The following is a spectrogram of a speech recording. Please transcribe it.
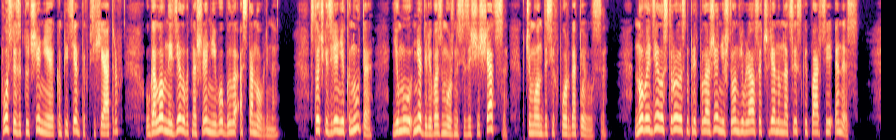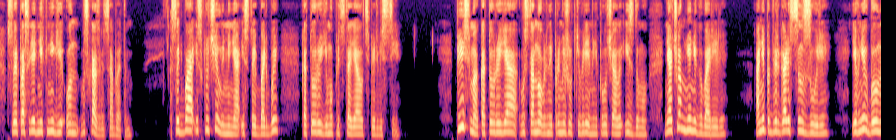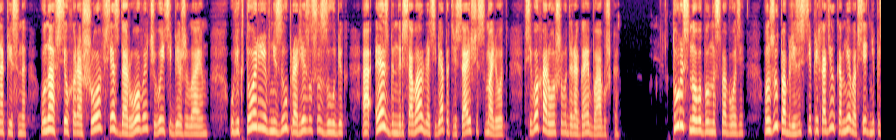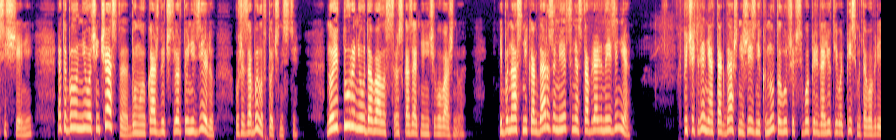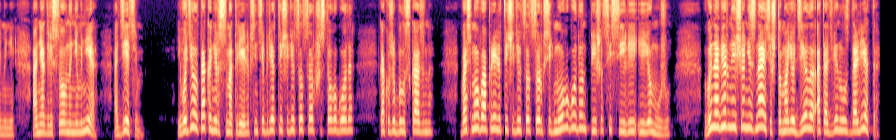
После заключения компетентных психиатров уголовное дело в отношении его было остановлено. С точки зрения Кнута, ему не дали возможности защищаться, к чему он до сих пор готовился. Новое дело строилось на предположении, что он являлся членом нацистской партии НС. В своей последней книге он высказывается об этом. «Судьба исключила меня из той борьбы, которую ему предстояло теперь вести». Письма, которые я в установленные промежутки времени получала из дому, ни о чем мне не говорили. Они подвергались цензуре, и в них было написано «У нас все хорошо, все здоровы, чего и тебе желаем». У Виктории внизу прорезался зубик, а Эсбин нарисовал для тебя потрясающий самолет. Всего хорошего, дорогая бабушка. Тура снова был на свободе. Он жил поблизости и приходил ко мне во все дни посещений. Это было не очень часто, думаю, каждую четвертую неделю, уже забыла в точности. Но и Тура не удавалось рассказать мне ничего важного, ибо нас никогда, разумеется, не оставляли наедине. Впечатления о тогдашней жизни Кнута лучше всего передают его письма того времени. Они адресованы не мне, а детям. Его дело так и не рассмотрели в сентябре 1946 года, как уже было сказано. 8 апреля 1947 года он пишет Сесилии и ее мужу. «Вы, наверное, еще не знаете, что мое дело отодвинулось до лета.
